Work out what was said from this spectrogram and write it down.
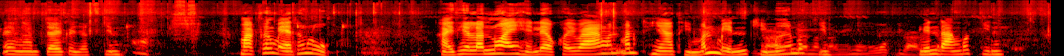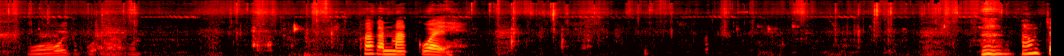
แม่งามใจก็อยากกินมักทั้งแม่ทั้งลูกใหายเทละหน่วยให้แล้วค่อยวางมันมันเหียถิ่มมันเหม็นขี้มือบ่กินโอ้ยด่าเหม็นดังบ่กินโอ้ยกับปวดขาคนพากันมักกล้วยน้ำใจ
